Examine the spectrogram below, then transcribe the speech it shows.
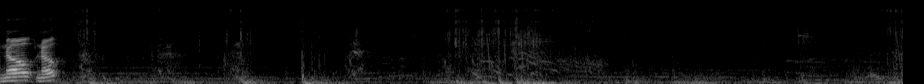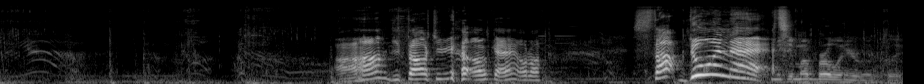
No, nope. Uh huh. You thought you. Okay, hold on. Stop doing that! Let me get my bro in here real quick.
